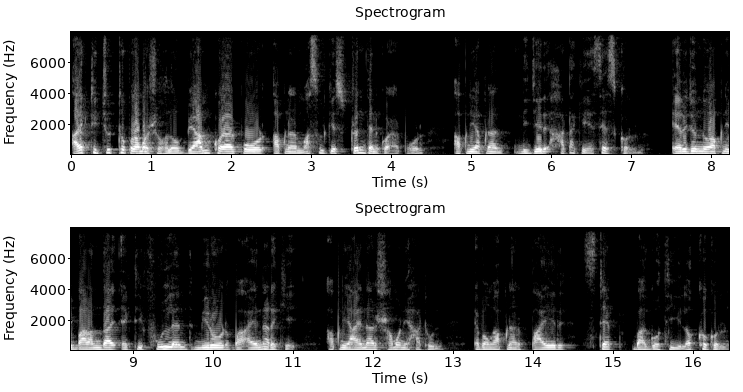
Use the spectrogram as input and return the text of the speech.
আরেকটি ছোট্ট পরামর্শ হলো, ব্যায়াম করার পর আপনার মাসুলকে স্ট্রেংথেন করার পর আপনি আপনার নিজের হাঁটাকে অ্যাসেস করুন। এর জন্য আপনি বারান্দায় একটি ফুল লেন্থ মিরর বা আয়না রেখে আপনি আয়নার সামনে হাঁটুন এবং আপনার পায়ের স্টেপ বা গতি লক্ষ্য করুন।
